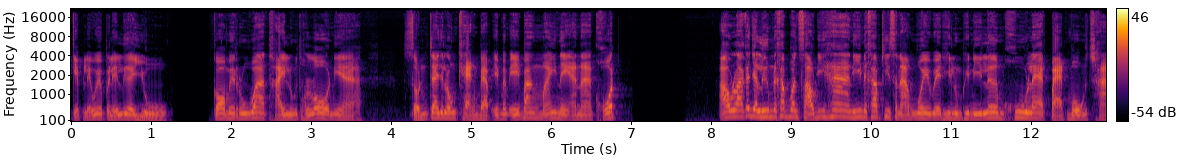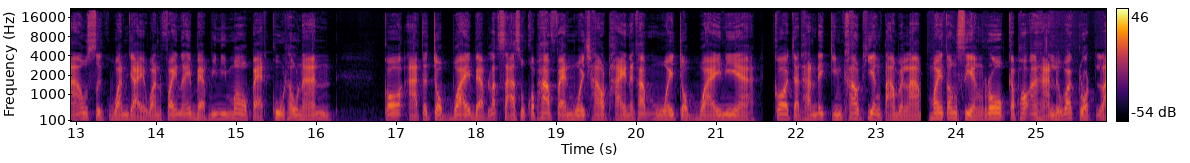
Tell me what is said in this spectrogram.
เก็บเลเวลไปเรื่อยๆอยู่ ก็ไม่รู้ว่าไทลูโทโลเนี่ยสนใจจะลงแข่งแบบ MMA บ้างไหมในอนาคต เอาล่ะก็อย่าลืมนะครับวันเสาร์ที่ 5 นี้นะครับที่สนามมวยเวทีลุมพินีเริ่มคู่แรก 8 โมงเช้าศึกวันใหญ่วันไฟท์ไนท์แบบมินิมอล 8 คู่เท่านั้น ก็อาจจะจบไวแบบรักษาสุขภาพแฟนมวยชาวไทยนะครับมวยจบไวเนี่ย ก็จะทันได้กินข้าวเที่ยงตามเวลา ไม่ต้องเสี่ยงโรคกระเพาะอาหารหรือว่ากรดไหล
